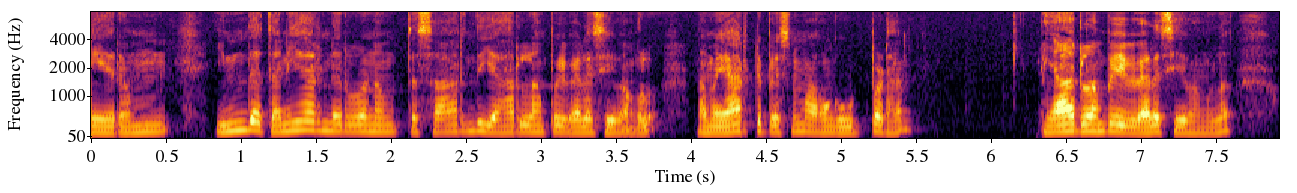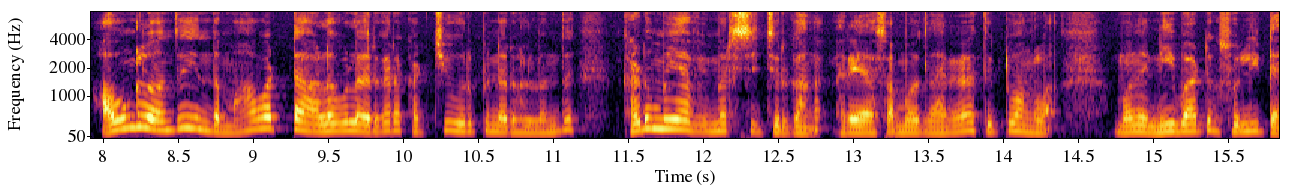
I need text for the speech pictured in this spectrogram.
நேரம் இந்த தனியார் நிறுவனத்தை சார்ந்து யாரெல்லாம் போய் வேலை செய்வாங்களோ நம்ம யார்கிட்ட பேசணுமோ அவங்க உட்பட யாரெல்லாம் போய் வேலை செய்வாங்களோ அவங்கள வந்து இந்த மாவட்ட அளவில் இருக்கிற கட்சி உறுப்பினர்கள் வந்து கடுமையாக விமர்சிச்சிருக்காங்க. நிறையா சமூகத்தில் நிறையா திட்டுவாங்களாம். வந்து நீ பாட்டுக்கு சொல்லிட்ட?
